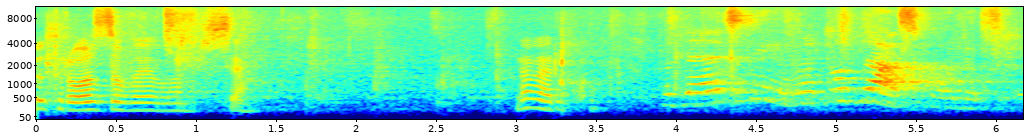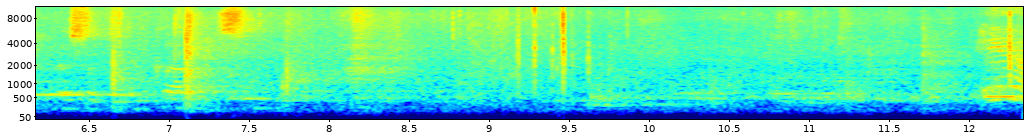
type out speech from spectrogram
Тут розовая вон вся. Давай руку. Подожди, мы туда сходим. Э?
